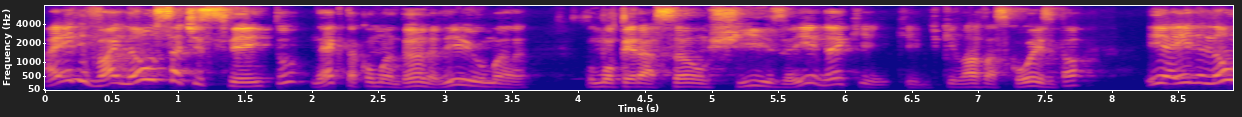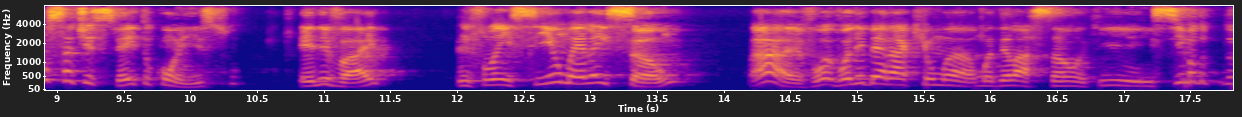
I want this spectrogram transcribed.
Aí ele vai, não satisfeito, né? Que está comandando ali uma, uma operação X aí, né? Que, que, que lava as coisas e tal. E aí ele não satisfeito com isso, ele vai, influencia uma eleição. Ah, eu vou, vou liberar aqui uma, uma delação aqui em cima do, do,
